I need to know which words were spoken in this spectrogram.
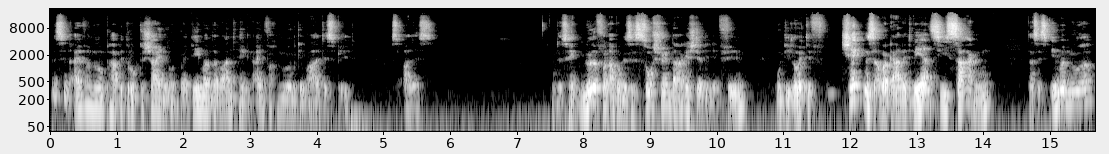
Das sind einfach nur ein paar bedruckte Scheine. Und bei dem an der Wand hängt einfach nur ein gemaltes Bild. Das ist alles. Und das hängt nur davon ab und es ist so schön dargestellt in dem Film. Und die Leute checken es aber gar nicht, während sie sagen, dass es immer nur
